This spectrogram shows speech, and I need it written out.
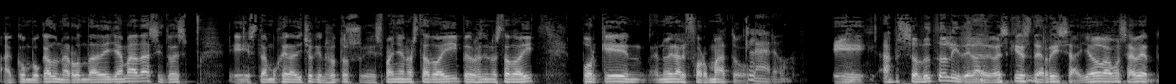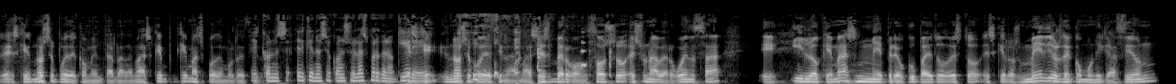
ha convocado una ronda de llamadas, y entonces eh, esta mujer ha dicho que nosotros, España no ha estado ahí, Pedro Sánchez no ha estado ahí, porque no era el formato. Claro. Eh, absoluto liderazgo, es que es de risa. Yo, vamos a ver, es que no se puede comentar nada más. ¿Qué, qué más podemos decir? El, que no se consuela es porque no quiere. Es que no se puede decir nada más. Es vergonzoso, es una vergüenza. Eh, y lo que más me preocupa de todo esto es que los medios de comunicación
